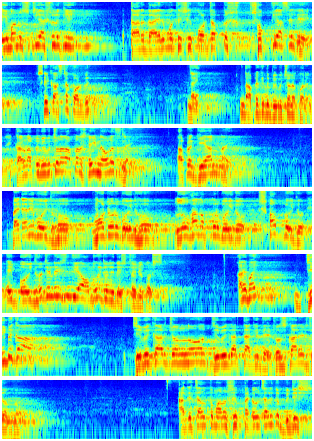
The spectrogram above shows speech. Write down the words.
এই মানুষটি আসলে কি তার গায়ের মধ্যে সে পর্যাপ্ত শক্তি আছে যে সেই কাজটা করবে? নাই। কিন্তু আপনি কিন্তু বিবেচনা করেন নাই। কারণ আপনি বিবেচনার আপনার সেই নলেজ নাই। আপনার জ্ঞান নাই। ব্যাটারি বৈধ, মোটর বৈধ, লোহা লক্কর বৈধ, সব বৈধ। এই বৈধ জিনিস দিয়ে অবৈধ জিনিস তৈরি করছে। আরে ভাই, জীবিকা, জীবিকার জন্য, জীবিকার তাগিদে, রোজগারের জন্য। আগে চালতো মানুষের পেট্রোল চালিত ব্রিটিশ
